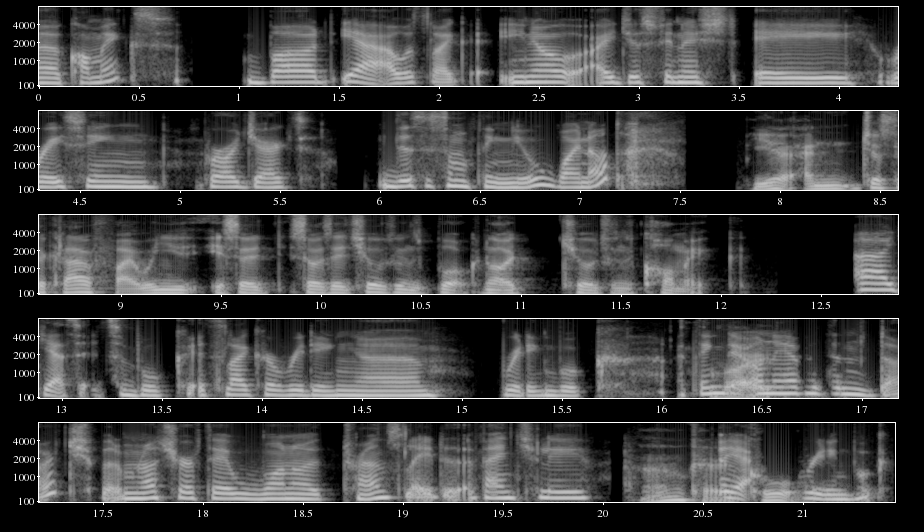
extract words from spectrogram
uh, comics, but yeah, I was like, you know, I just finished a racing project. This is something new. Why not? Yeah, and just to clarify, when you it's a so it's a children's book, not a children's comic. Uh, yes, it's a book. It's like a reading uh, reading book. I think they only have it in Dutch, but I'm not sure if they want to translate it eventually. Okay, But yeah, cool. reading book.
